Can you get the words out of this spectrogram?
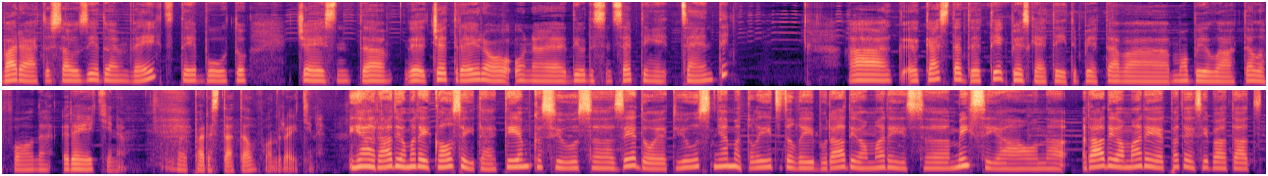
varētu savu ziedojumu veikt. Tie būtu 44 eiro un 27 centi kas tad tiek pieskaitīti pie tava mobilā telefona rēķina vai parastā telefona rēķina? Jā, rādījumā arī klausītāji, tiem, kas jūs ziedojat, jūs ņemat līdzdalību rādījumā arī misijā, un rādījumā arī ir patiesībā tāds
